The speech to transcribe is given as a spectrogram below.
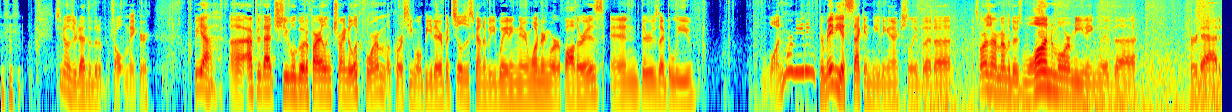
she knows her dad's a bit of a troublemaker. But yeah, uh, after that, she will go to Firelink trying to look for him. Of course, he won't be there, but she'll just kind of be waiting there, wondering where her father is. And there's, I believe, one more meeting? There may be a second meeting, actually, but uh, as far as I remember, there's one more meeting with uh, her dad.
